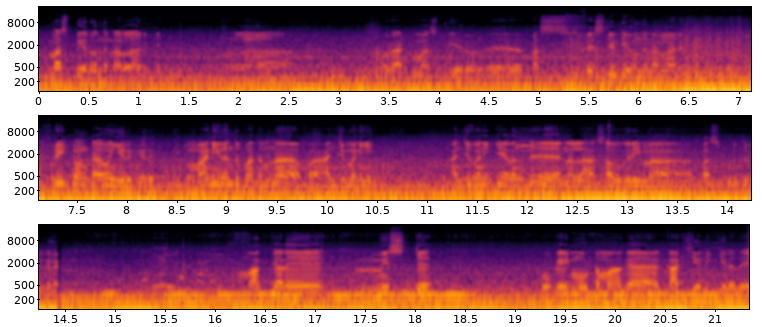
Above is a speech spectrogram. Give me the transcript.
அட்மாஸ்பியர் வந்து நல்லா இருக்கு. நல்லா ஒரு அட்மாஸ்பியர் வந்து பஸ் ஃபெசிலிட்டி வந்து நல்லா இருக்குது ஃப்ரீக்வெண்ட்டாகவும் இருக்குது. இப்போ மணி வந்து பார்த்தோம்னா இப்போ அஞ்சு மணி. அஞ்சு மணிக்கே வந்து நல்லா சௌகரியமாக பஸ் கொடுத்துருக்குறேன். மக்களே மிஸ்டு புகை மூட்டமாக காட்சியளிக்கிறது.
